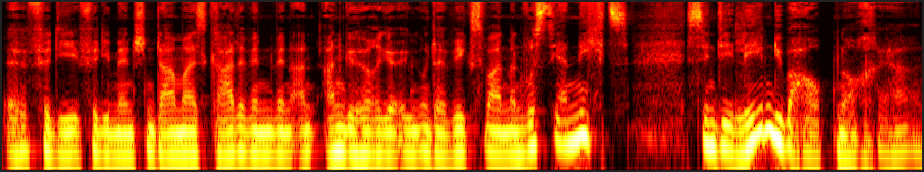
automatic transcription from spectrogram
äh, für die, für die Menschen damals, gerade wenn, wenn Angehörige irgendwie unterwegs waren. Man wusste ja nichts. Sind die, leben die überhaupt noch? Ja.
